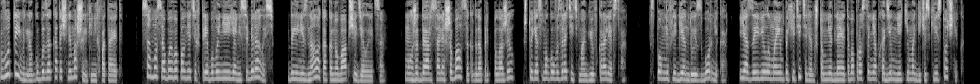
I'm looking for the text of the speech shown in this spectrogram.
Вот именно, губозакаточной машинки не хватает. Само собой, выполнять их требования я не собиралась, да и не знала, как оно вообще делается. Может, Дарсаль ошибался, когда предположил, что я смогу возвратить магию в королевство. Вспомнив легенду из сборника, я заявила моим похитителям, что мне для этого просто необходим некий магический источник,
